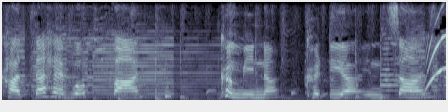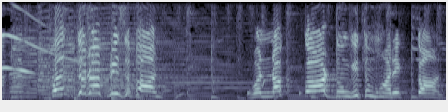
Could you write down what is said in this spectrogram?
खाता है वो पान। कमीना घटिया इंसान। बंद करो अपनी जबान, वरना काट दूँगी तुम्हारे कान।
